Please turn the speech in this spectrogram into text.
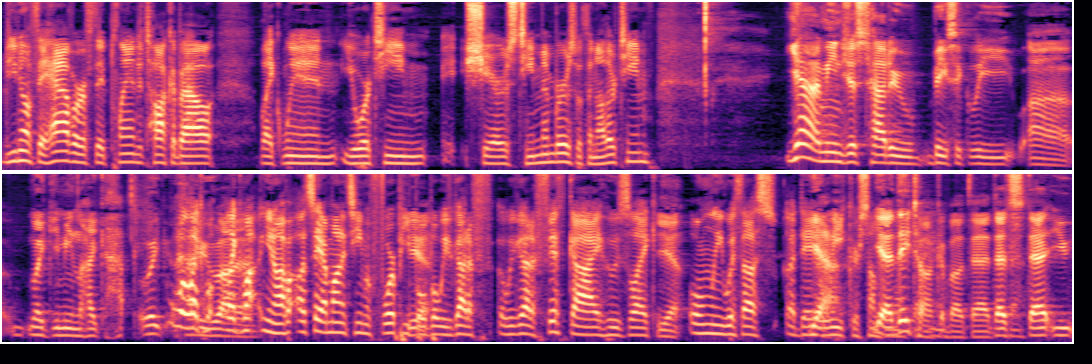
do you know if they have, or if they plan to talk about like when your team shares team members with another team? Yeah, I mean, just how to basically, uh, like, you mean like, like, well, like, to, uh, like, my, you know, let's say I'm on a team of four people, Yeah. but we've got a we got a fifth guy who's like Yeah. only with us a day yeah, a week or something. Yeah, they like that, talk you know? about that. That's that you.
